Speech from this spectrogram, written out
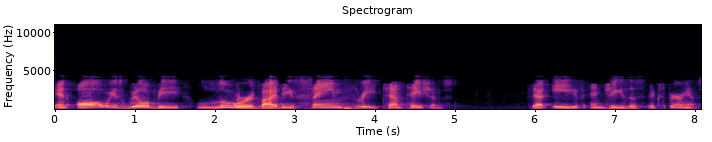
and always will be lured by these same three temptations that Eve and Jesus experienced.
